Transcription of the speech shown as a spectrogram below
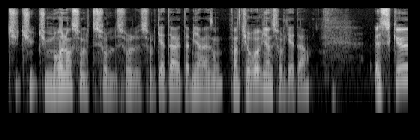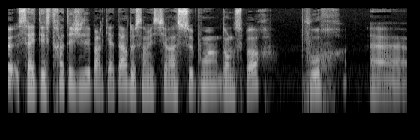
tu, tu, tu me relances sur le, sur le, sur le, sur le Qatar et tu as bien raison. Enfin, tu reviens sur le Qatar. Est-ce que ça a été stratégisé par le Qatar de s'investir à ce point dans le sport pour euh,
